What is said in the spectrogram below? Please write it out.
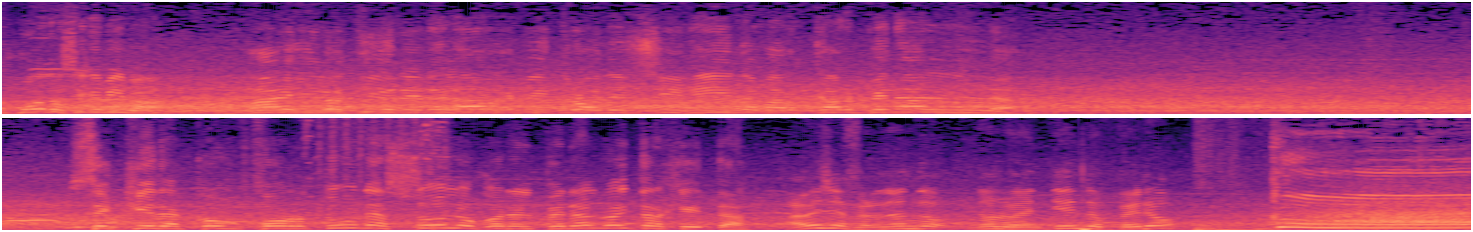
La jugada sigue viva. Ahí lo tienen, el árbitro ha decidido marcar penal. Se queda con fortuna solo con el penal, no hay tarjeta. A veces, Fernando, no lo entiendo, pero... ¡Gol!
